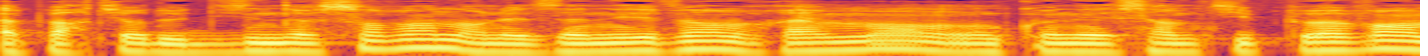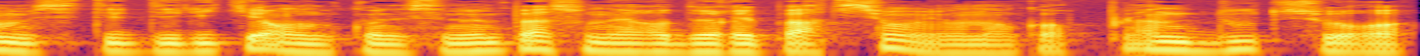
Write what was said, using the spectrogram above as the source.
à partir de 1920. Dans les années 20, vraiment, on connaissait un petit peu avant, mais c'était délicat. On ne connaissait même pas son erreur de répartition et on a encore plein de doutes sur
